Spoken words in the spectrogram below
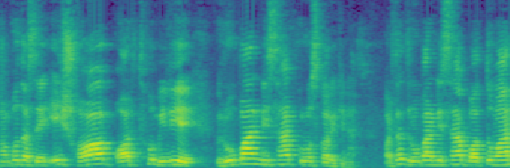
সম্পদ আছে, এই সব অর্থ মিলিয়ে রূপার নিসাব ক্রস করে কিনা? অর্থাৎ রূপার নিসাব বর্তমান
